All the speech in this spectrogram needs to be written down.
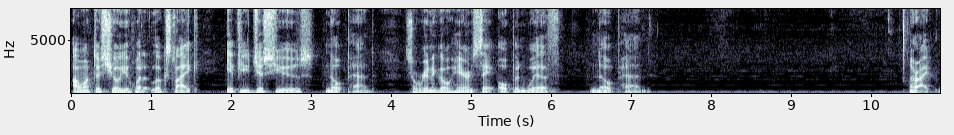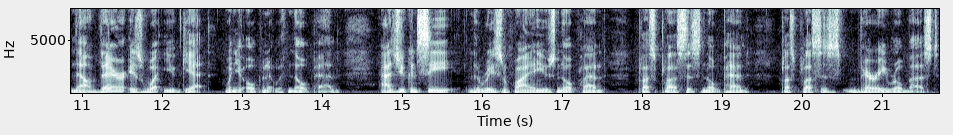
I want to show you what it looks like if you just use Notepad. So we're going to go here and say open with Notepad. All right, now there is what you get when you open it with Notepad. As you can see, the reason why I use Notepad++ is Notepad++ is very robust.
